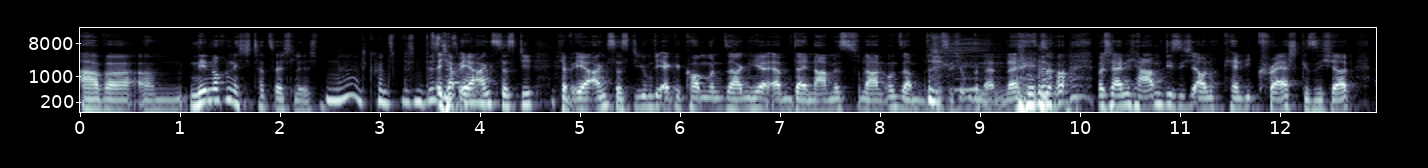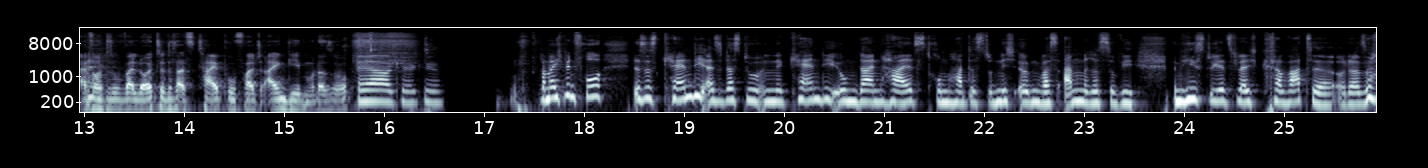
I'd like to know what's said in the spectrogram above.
Aber ähm, nee, noch nicht tatsächlich. Ja, du könntest ein bisschen Business Ich habe eher. Angst, dass die, ich habe eher Angst, dass die um die Ecke kommen und sagen hier, ähm, dein Name ist zu nah an unserem, du musst dich umbenennen. Ne? so, wahrscheinlich haben die sich auch noch Candy Crash gesichert, einfach so, weil Leute das als Typo falsch eingeben oder so. Ja, okay, okay. Aber ich bin froh, dass es Candy, also dass du eine Candy um deinen Hals drum hattest und nicht irgendwas anderes, so wie, dann hieß du jetzt vielleicht Krawatte oder so.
